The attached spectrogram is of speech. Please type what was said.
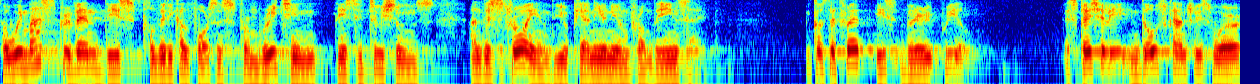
So we must prevent these political forces from reaching the institutions and destroying the European Union from the inside. Because the threat is very real, especially in those countries where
